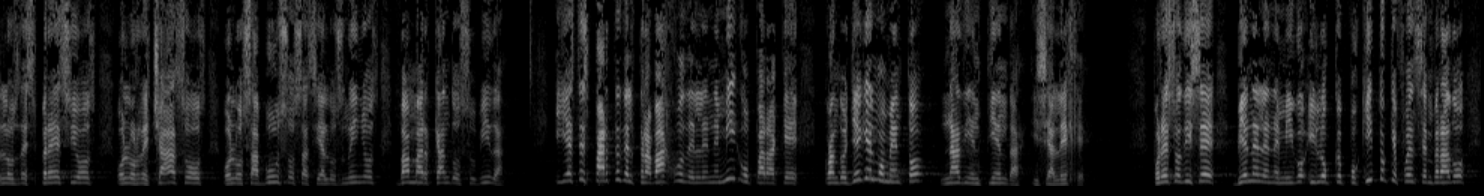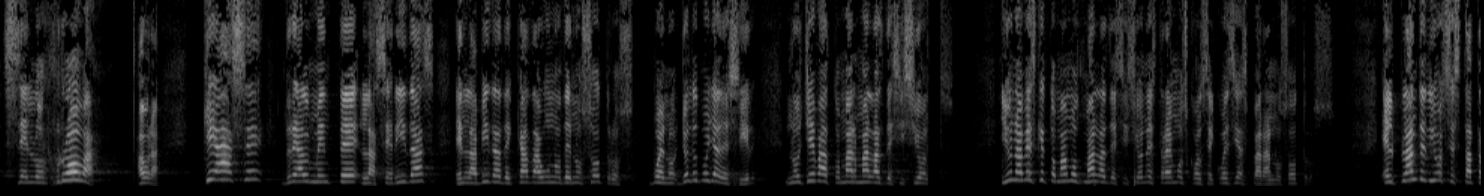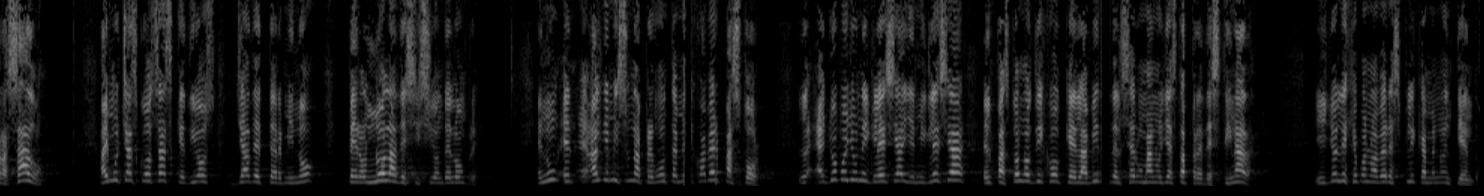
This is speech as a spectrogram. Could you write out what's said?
los desprecios o los rechazos o los abusos hacia los niños van marcando su vida. Y este es parte del trabajo del enemigo para que cuando llegue el momento nadie entienda y se aleje. Por eso dice, viene el enemigo y lo que poquito que fue sembrado se los roba. Ahora, ¿qué hace realmente las heridas en la vida de cada uno de nosotros? Bueno, yo les voy a decir, nos lleva a tomar malas decisiones. Y una vez que tomamos malas decisiones, traemos consecuencias para nosotros. El plan de Dios está trazado. Hay muchas cosas que Dios ya determinó, pero no la decisión del hombre. alguien me hizo una pregunta y me dijo, a ver, pastor, eh, yo voy a una iglesia y en mi iglesia el pastor nos dijo que la vida del ser humano ya está predestinada. Y yo le dije, bueno, a ver, explícame, no entiendo.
